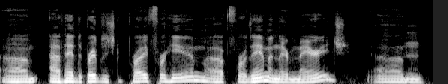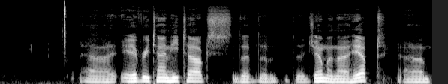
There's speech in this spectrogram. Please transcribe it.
Um, I've had the privilege to pray for him, uh, for them and their marriage. Um, uh, every time he talks, the, the, the gentleman I helped, um,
